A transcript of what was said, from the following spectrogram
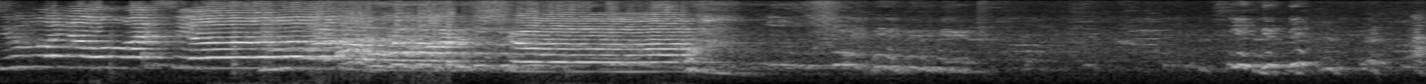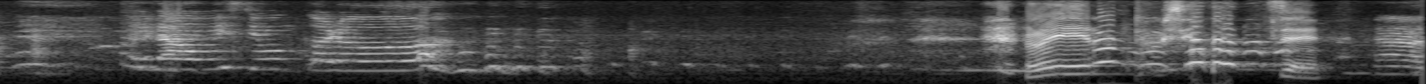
শুভ নববর্ষ এনাও মিষ্টি মুখ করো এরকম ঠুসে যাচ্ছে হ্যাঁ,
